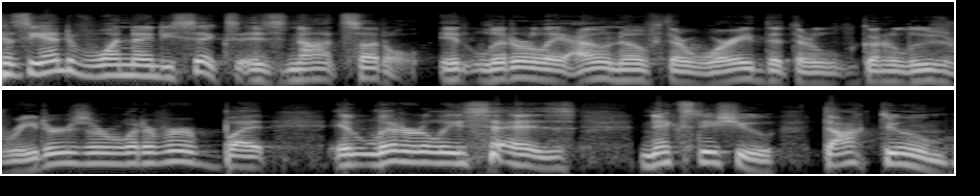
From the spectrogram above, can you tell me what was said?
because the end of 196 is not subtle. It literally, I don't know if they're worried that they're going to lose readers or whatever, but it literally says next issue Doc Doom,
